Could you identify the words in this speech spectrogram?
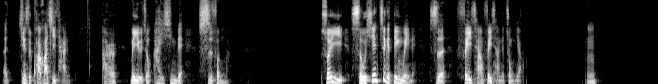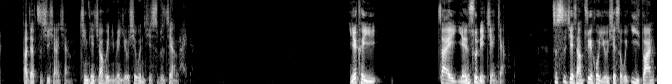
呃，竟是夸夸其谈，而没有一种爱心的侍奉吗？所以，首先这个定位呢是非常非常的重要。嗯。大家仔细想想，今天教会里面有些问题是不是这样来的？也可以再严肃的讲讲，这世界上最后有一些所谓异端，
